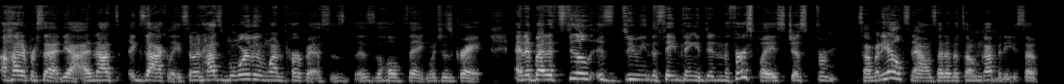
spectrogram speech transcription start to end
hundred percent, yeah, and that's exactly. So it has more than one purpose, is, is the whole thing, which is great. And it, but it still is doing the same thing it did in the first place, just for somebody else now instead of its own company. So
